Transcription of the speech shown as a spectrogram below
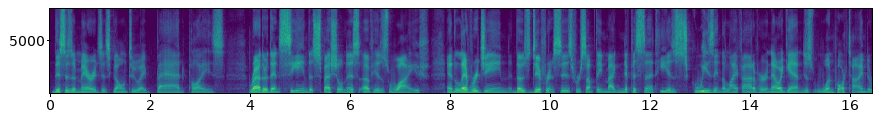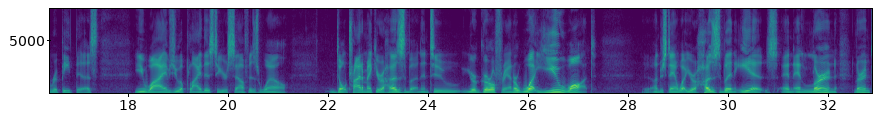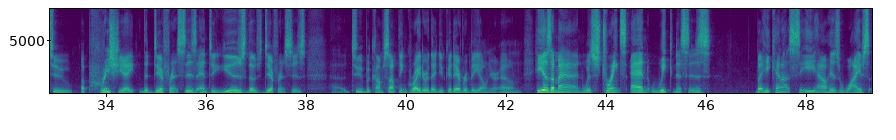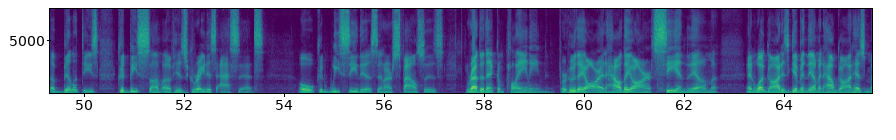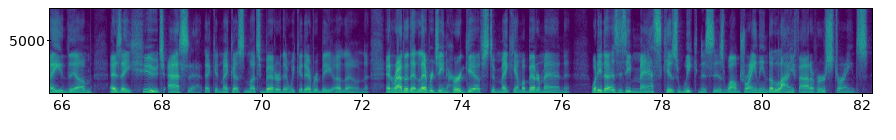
This is a marriage that's gone to a bad place rather than seeing the specialness of his wife and leveraging those differences for something magnificent, he is squeezing the life out of her. Now, again, just one more time to repeat this. You wives, you apply this to yourself as well. Don't try to make your husband into your girlfriend or what you want understand what your husband is and and learn learn to appreciate the differences and to use those differences uh, to become something greater than you could ever be on your own. He is a man with strengths and weaknesses, but he cannot see how his wife's abilities could be some of his greatest assets. Oh, could we see this in our spouses? Rather than complaining for who they are and how they are, seeing them and what God has given them and how God has made them as a huge asset that can make us much better than we could ever be alone. And rather than leveraging her gifts to make him a better man, what he does is he masks his weaknesses while draining the life out of her strengths.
